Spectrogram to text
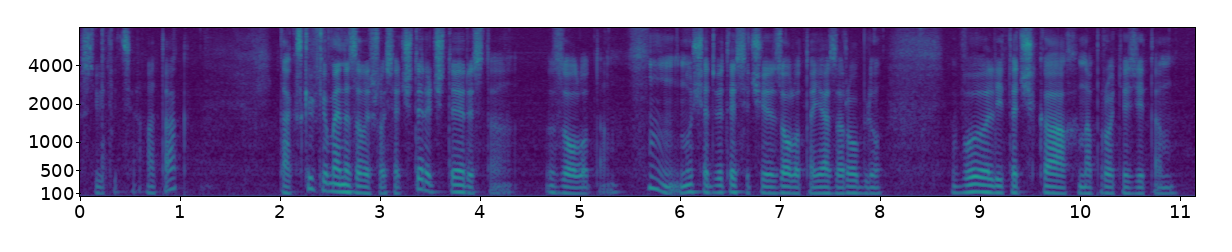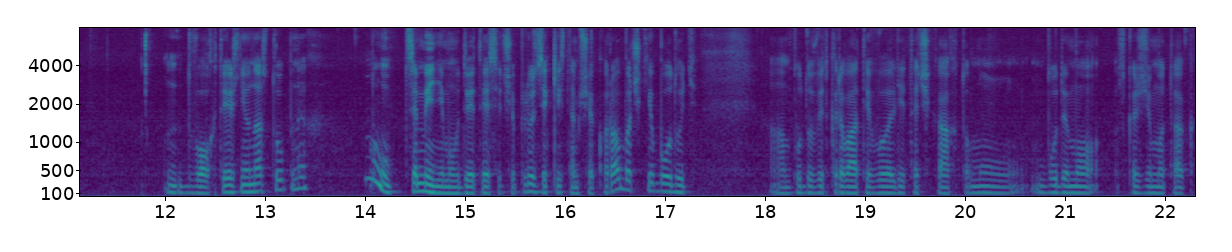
світиться. А так. Так, скільки в мене залишилося? 4400 золота. Хм, ну ще 2000 золота я зароблю в літачках на протязі там двох тижнів наступних. Ну, це мінімум 2000, плюс якісь там ще коробочки будуть. Буду відкривати в літачках, тому будемо, скажімо так,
